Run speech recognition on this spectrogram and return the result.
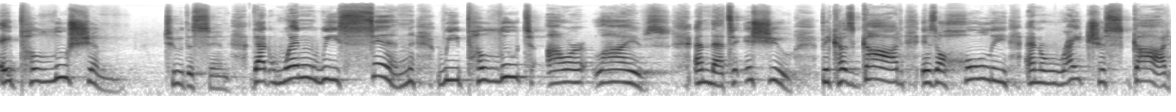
a pollution to the sin. That when we sin, we pollute our lives. And that's an issue because God is a holy and righteous God.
